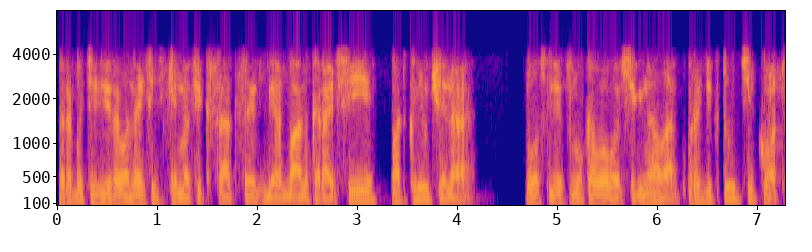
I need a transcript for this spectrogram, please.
Роботизированная система фиксации Сбербанка России подключена. После звукового сигнала продиктуйте код.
